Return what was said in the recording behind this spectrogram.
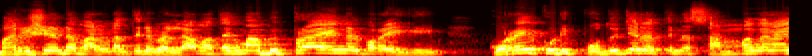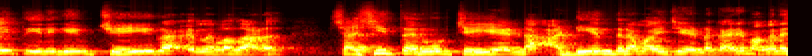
മനുഷ്യരുടെ മരണത്തിലുമെല്ലാം അദ്ദേഹം അഭിപ്രായങ്ങൾ പറയുകയും കുറേ കൂടി പൊതുജനത്തിന് സമ്മതനായി തീരുകയും ചെയ്യുക എന്നുള്ളതാണ് ശശി തരൂർ ചെയ്യേണ്ട അടിയന്തരമായി ചെയ്യേണ്ട കാര്യം. അങ്ങനെ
